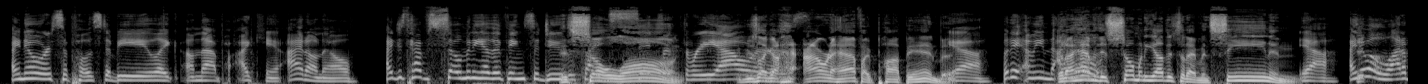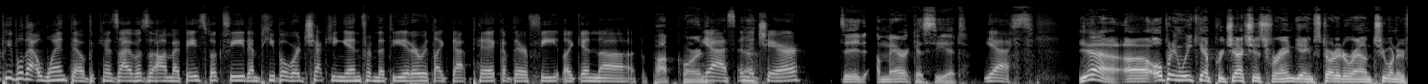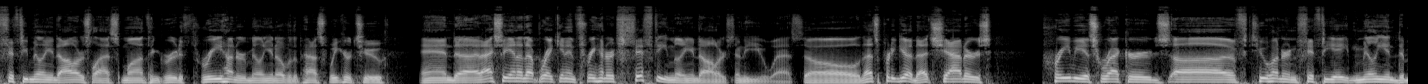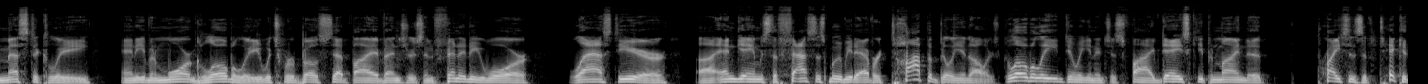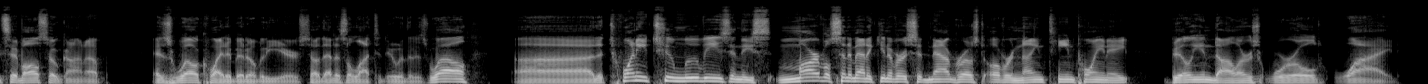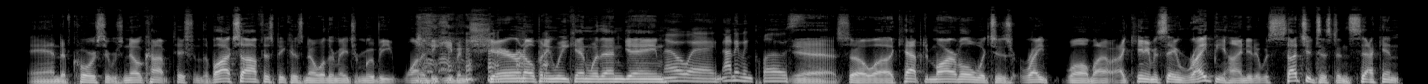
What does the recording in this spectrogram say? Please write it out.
I know we're supposed to be like on that. I can't. I don't know. I just have so many other things to do. It's so sit for long. three It hours. was like an hour and a half. I'd pop in, but Yeah, but it, I mean, but I, know, have there's so many others that I haven't seen, and Yeah, I know a lot of people that went though because I was on my Facebook feed and people were checking in from the theater with like that pic of their feet, like in the The popcorn. yes, in Yeah. the chair. Did America see it? Yes. Yeah, uh, opening weekend projections for Endgame started around 250 million dollars last month and grew to 300 million over the past week or two, and uh, it actually ended up raking in 350 million dollars in the U.S. So that's pretty good. That shatters previous records of 258 million domestically and even more globally, which were both set by Avengers: Infinity War last year. Uh, Endgame is the fastest movie to ever top a billion dollars globally, doing it in just five days. Keep in mind the prices of tickets have also gone up as well quite a bit over the years, so that has a lot to do with it as well. Uh, the 22 movies in the Marvel Cinematic Universe have now grossed over 19.8 billion dollars worldwide. And of course, there was no competition at the box office because no other major movie wanted to even share an opening weekend with Endgame. No way. Not even close. Yeah. So uh, Captain Marvel, which is right, well, I can't even say right behind it. It was such a distant second.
